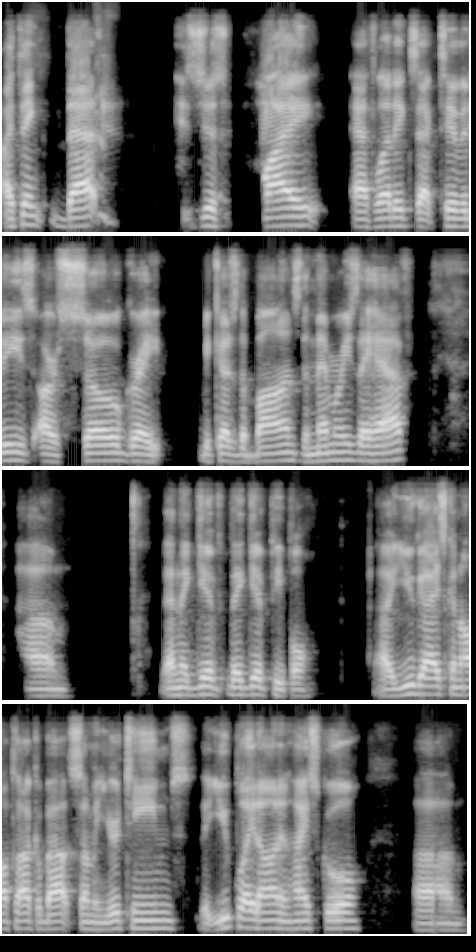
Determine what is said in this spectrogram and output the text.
I think that is just why athletics activities are so great because the bonds, the memories they have, um, and they give they give people. Uh, you guys can all talk about some of your teams that you played on in high school. Um,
